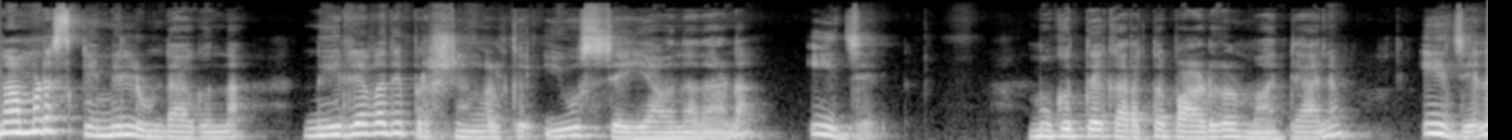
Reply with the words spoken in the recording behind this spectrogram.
നമ്മുടെ സ്കിന്നിൽ ഉണ്ടാകുന്ന നിരവധി പ്രശ്നങ്ങൾക്ക് യൂസ് ചെയ്യാവുന്നതാണ് ഈ ജെൽ. മുഖത്തെ കറുത്ത പാടുകൾ മാറ്റാനും ഈ ജെൽ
